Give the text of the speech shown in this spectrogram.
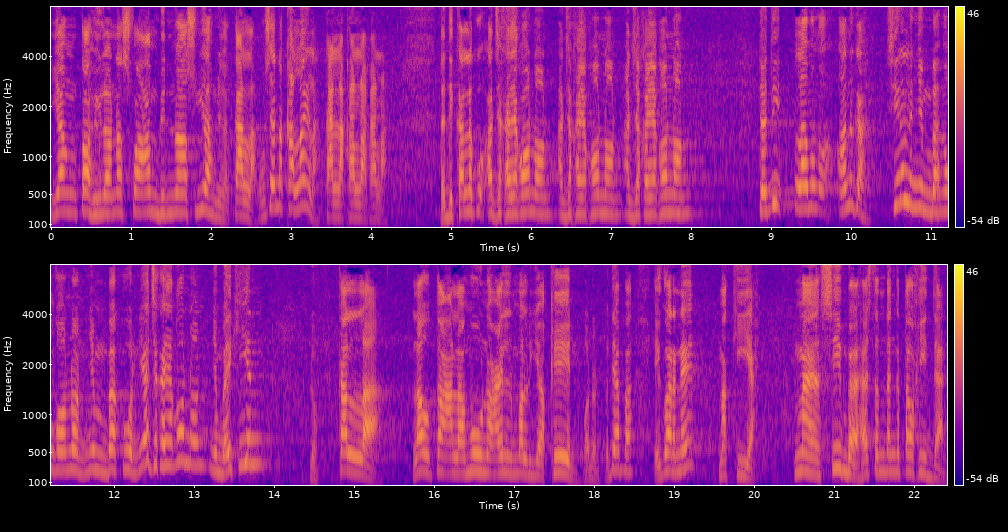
yang tahila nasfa'am bin nasiyah misal kalla. Maksudnya kalla lah, kalla kalla kalla. Jadi kalla ku aja kayak konon, aja kayak konon, aja kayak konon. Jadi lamun anu kah? Sira nyembah mengkonon, nyembah kun, ya aja kayak konon, nyembah kian. Loh, kalla lau ta'lamuna ilmal yaqin. Berarti apa? Iku arane makiyah. Masih bahas tentang ketauhidan.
